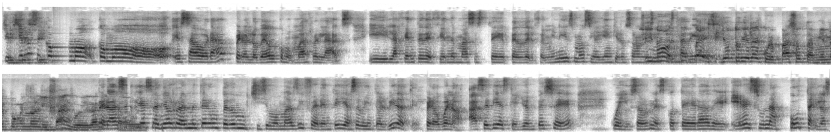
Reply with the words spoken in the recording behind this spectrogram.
Yo, no sé cómo, cómo es ahora, pero lo veo como más relax y la gente defiende más este pedo del feminismo. Si alguien quiere usar un sí, no, Güey, si yo tuviera el cuerpazo, también me pongo en OnlyFans, güey. Pero hace 10 años realmente era un pedo muchísimo más diferente y hace 20, olvídate. Pero bueno, hace 10 que yo empecé, güey, usar un escote era de, eres una puta y los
